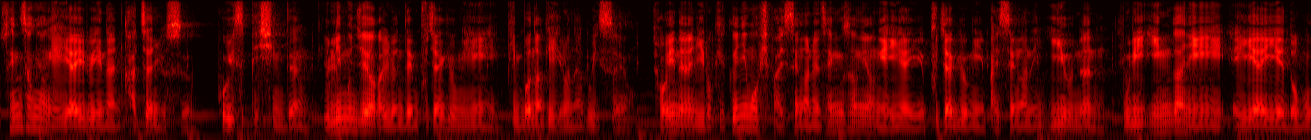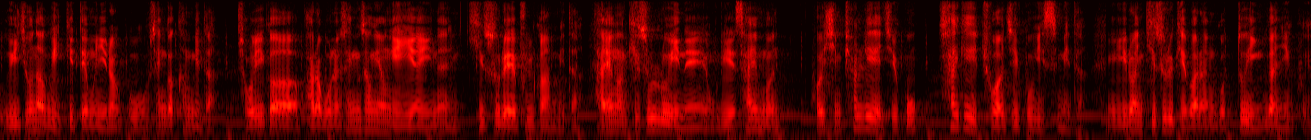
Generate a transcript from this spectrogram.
생성형 AI로 인한 가짜 뉴스, 보이스피싱 등 윤리 문제와 관련된 부작용이 빈번하게 일어나고 있어요. 저희는 이렇게 끊임없이 발생하는 생성형 AI의 부작용이 발생하는 이유는 우리 인간이 AI에 너무 의존하고 있기 때문이라고 생각합니다. 저희가 바라보는 생성형 AI는 기술에 불과합니다. 다양한 기술로 인해 우리의 삶은 훨씬 편리해지고 살기 좋아지고 있습니다. 이러한 기술을 개발한 것도 인간이고요.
